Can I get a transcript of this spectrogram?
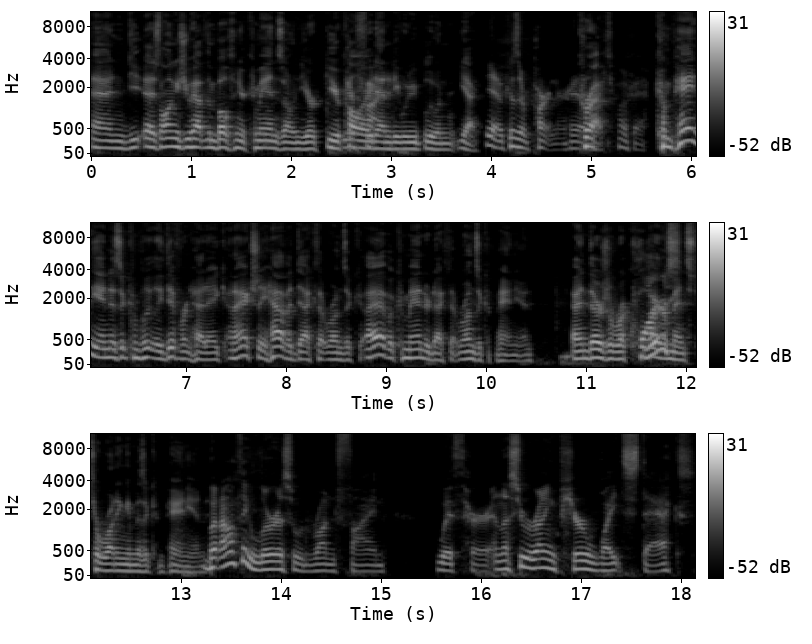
And y- as long as you have them both in your command zone, your your color fine. identity would be blue and yeah. Yeah, because they're partner. yeah. Correct. Okay. Companion is a completely different headache, and I actually have a deck that runs a. I have a commander deck that runs a companion, and there's a requirement to running him as a companion. But I don't think Lurrus would run fine with her unless you were running pure white stacks.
